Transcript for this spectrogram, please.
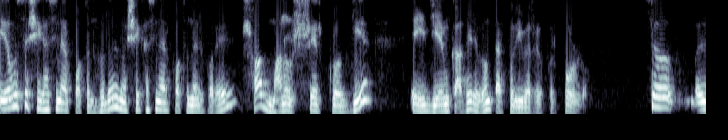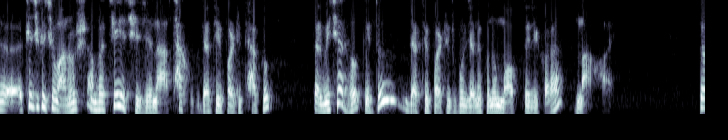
এই অবস্থায় শেখ হাসিনার পতন হলো এবং শেখ হাসিনার পতনের পরে সব মানুষের ক্রোধ গিয়ে এই জি এম কাদের এবং তার পরিবারের উপর পড়ল। তো কিছু কিছু মানুষ আমরা চেয়েছি যে না থাকুক, জাতীয় পার্টি থাকুক, তার বিচার হোক, কিন্তু জাতীয় পার্টির উপর যেন কোনো মব তৈরি করা না হয়। তো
